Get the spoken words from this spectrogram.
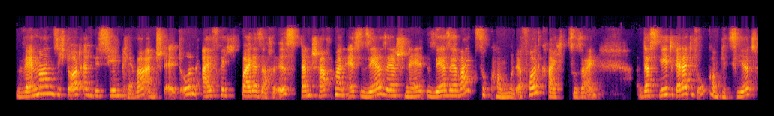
wenn man sich dort ein bisschen clever anstellt und eifrig bei der Sache ist, dann schafft man es sehr, sehr schnell, sehr, sehr weit zu kommen und erfolgreich zu sein. Das geht relativ unkompliziert,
